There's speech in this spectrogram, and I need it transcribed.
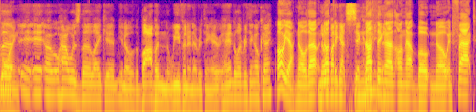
you're the going. eh, eh, uh, how was the like uh, you know the bobbing, the weaving, and everything? Eh, Handle everything okay? Oh yeah, no that Nobody noth- got sick or Nothing anything? on that boat. No, in fact,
